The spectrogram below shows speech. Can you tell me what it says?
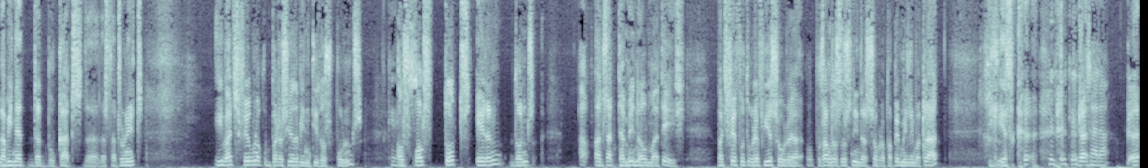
gabinet d'advocats de, dels Estats Units i vaig fer una comparació de 22 punts els quals tots eren doncs, exactament el mateix. Vaig fer fotografies sobre, posant les dues nines sobre paper mil·limetrat i és que, dius ara? que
